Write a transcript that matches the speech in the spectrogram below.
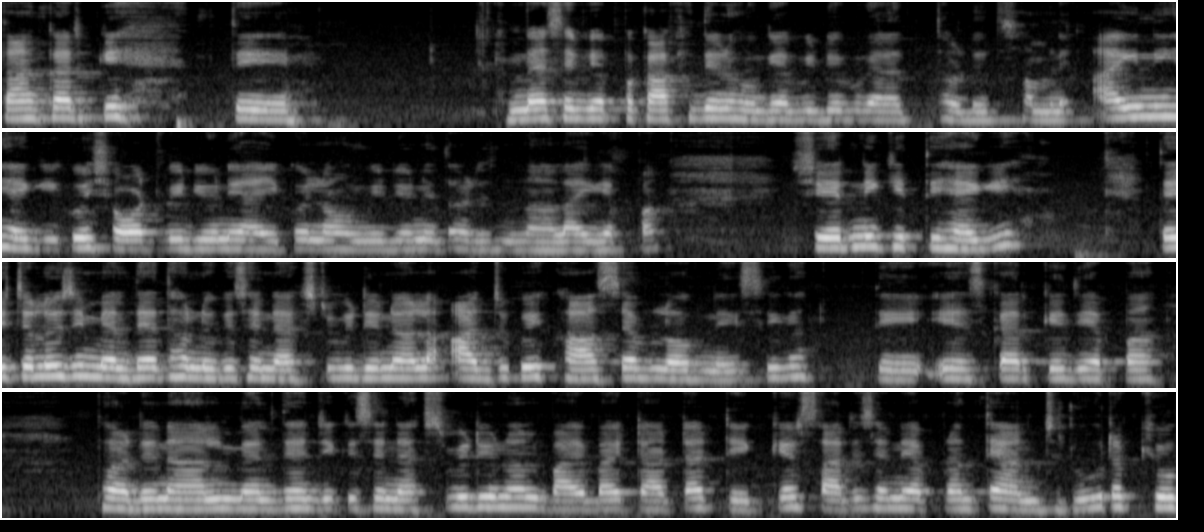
ਤਾਂ ਕਰਕੇ ਅਤੇ ਵੈਸੇ ਵੀ ਆਪਾਂ ਕਾਫੀ ਦਿਨ ਹੋ ਗਿਆ ਵੀਡੀਓ ਵਗੈਰਾ ਤੁਹਾਡੇ ਸਾਹਮਣੇ ਆਈ ਨਹੀਂ ਹੈਗੀ, ਕੋਈ ਸ਼ੋਰਟ ਵੀਡੀਓ ਨਹੀਂ ਆਈ, ਕੋਈ ਲੌਂਗ ਵੀਡੀਓ ਨਹੀਂ ਤੁਹਾਡੇ ਨਾਲ ਆਈ ਆਪਾਂ ਸ਼ੇਅਰ ਨਹੀਂ ਕੀਤੀ ਹੈਗੀ। ਅਤੇ ਚਲੋ ਜੀ, ਮਿਲਦੇ ਆ ਤੁਹਾਨੂੰ ਕਿਸੇ ਨੈਕਸਟ ਵੀਡੀਓ ਨਾਲ। ਅੱਜ ਕੋਈ ਖਾਸ ਜਿਹਾ ਵਲੌਗ ਨਹੀਂ ਸੀਗਾ ਅਤੇ ਇਸ ਕਰਕੇ ਜੇ ਆਪਾਂ ਤੁਹਾਡੇ ਨਾਲ ਮਿਲਦੇ ਹਾਂ ਜੀ ਕਿਸੇ ਨੈਕਸਟ ਵੀਡੀਓ ਨਾਲ bye bye tata take care ਸਾਰੇ ਜਣੇ ਆਪਣਾ ਧਿਆਨ ਜ਼ਰੂਰ ਰੱਖਿਓ,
